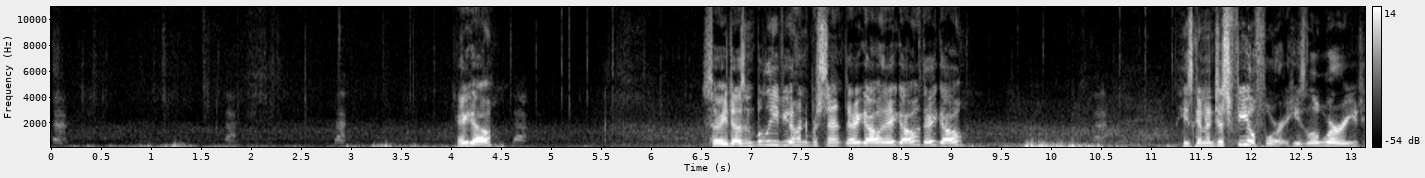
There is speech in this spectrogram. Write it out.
Back. Back. Back. There you go. So he doesn't believe you 100%. There you go. There you go. There you go. He's going to just feel for it. He's a little worried.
